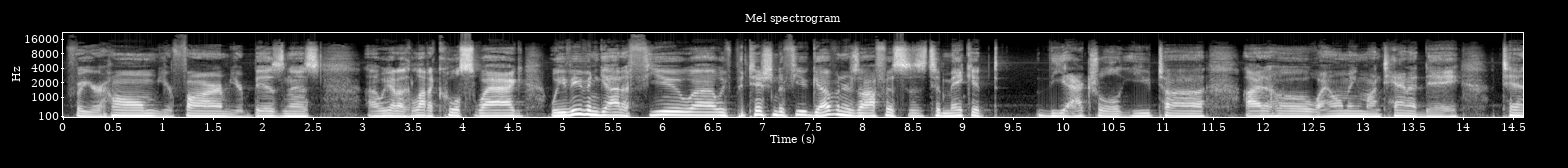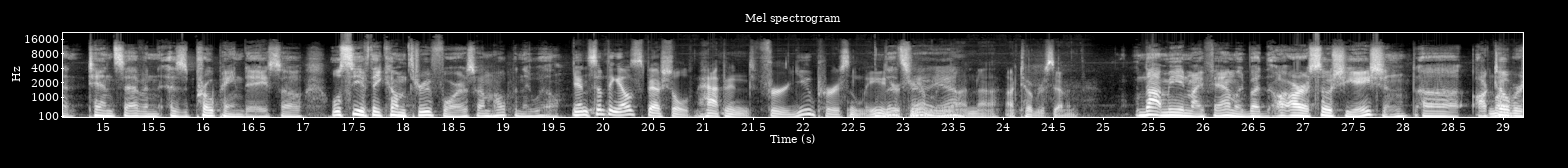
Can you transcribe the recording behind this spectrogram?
for your home, your farm, your business. Uh, we got a lot of cool swag. We've even got a few uh, we've petitioned a few governors offices to make it the actual Utah, Idaho, Wyoming, Montana day 10, 10 7 as propane day. So we'll see if they come through for us. I'm hoping they will. And something else special happened for you personally and That's your right, family yeah. on uh, October 7th. Not me and my family, but our association, uh, October,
